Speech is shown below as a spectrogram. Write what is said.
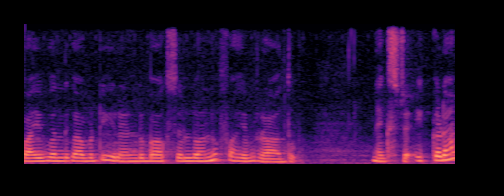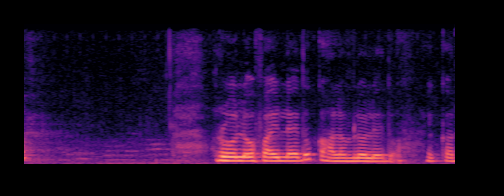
ఫైవ్ ఉంది కాబట్టి ఈ రెండు బాక్సుల్లోనూ ఫైవ్ రాదు. నెక్స్ట్ ఇక్కడ రోలో ఫైవ్ లేదు కాలంలో లేదు. ఇక్కడ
